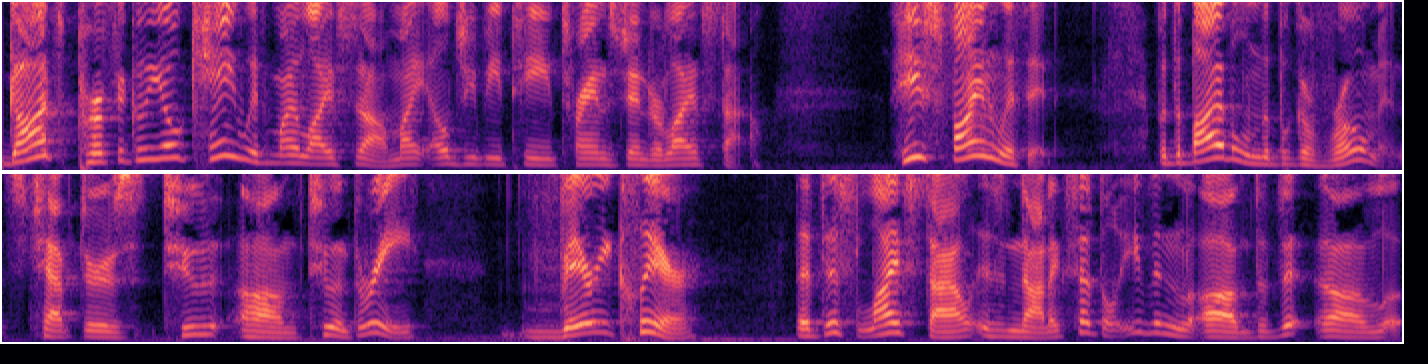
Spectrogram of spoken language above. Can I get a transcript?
God's perfectly okay with my lifestyle, my LGBT transgender lifestyle. He's fine with it. But the Bible in the book of Romans, chapters 2, um, 2 and 3, very clear that this lifestyle is not acceptable. Even uh, the uh,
